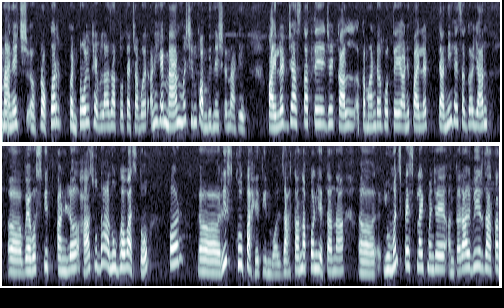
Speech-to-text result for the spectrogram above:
मॅनेज प्रॉपर कंट्रोल ठेवला जातो त्याच्यावर. आणि हे मॅन मशीन कॉम्बिनेशन आहे. पायलट जे असतात ते जे काल कमांडर होते आणि पायलट त्यांनी हे सगळं यान व्यवस्थित आणलं. हा सुद्धा अनुभव असतो. पण रिस्क खूप आहेत इन्वॉल्व जाताना पण येताना ह्युमन स्पेस फ्लाईट म्हणजे अंतराळवीर जातात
